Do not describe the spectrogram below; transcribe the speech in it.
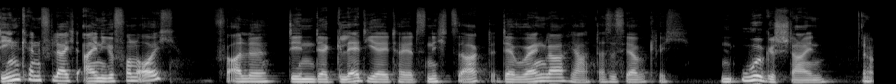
Den kennen vielleicht einige von euch. Für alle, denen der Gladiator jetzt nicht sagt. Der Wrangler, ja, das ist ja wirklich ein Urgestein ja.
